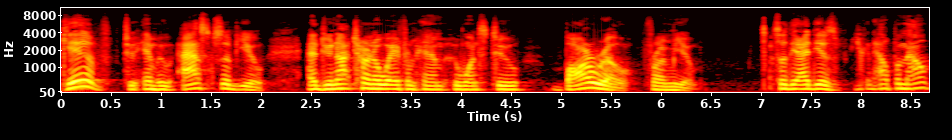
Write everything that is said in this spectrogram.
give to him who asks of you, and do not turn away from him who wants to borrow from you. So the idea is you can help him out,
